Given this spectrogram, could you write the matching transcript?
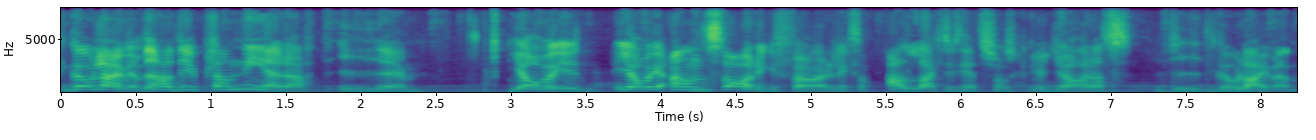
Go Live, vi hade ju planerat i jag var, ju, jag var ju ansvarig för liksom alla aktiviteter som skulle göras vid Go Liven.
